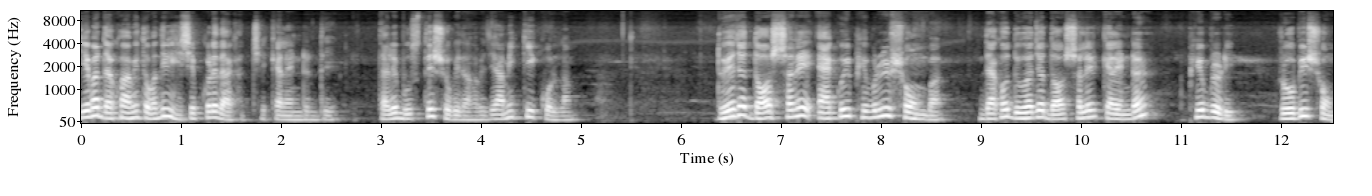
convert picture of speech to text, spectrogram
এবার দেখো আমি তোমাদের হিসেব করে দেখাচ্ছি ক্যালেন্ডার দিয়ে। তাহলে বুঝতে সুবিধা হবে যে আমি কি করলাম। দু হাজার দশ সালের একই ফেব্রুয়ারি সোমবার। দেখো দু হাজার দশ সালের ক্যালেন্ডার ফেব্রুয়ারি, রবি সোম।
